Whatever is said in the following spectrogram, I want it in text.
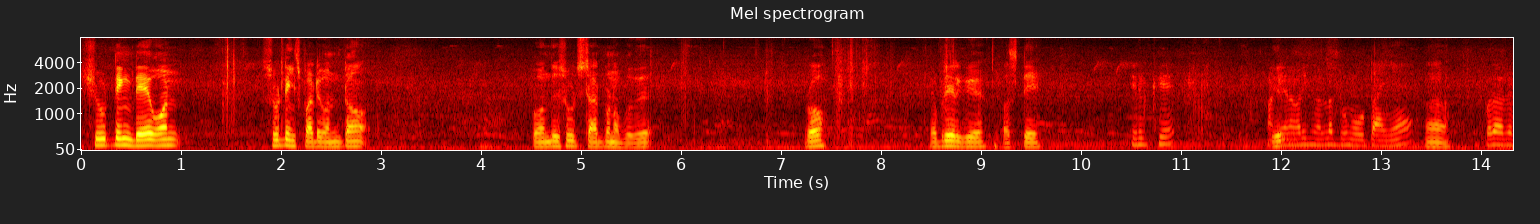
ஷூட்டிங் டே ஒன் ஷூட்டிங் ஸ்பாட்டுக்கு வந்துட்டோம் இப்போ வந்து ஷூட் ஸ்டார்ட் பண்ண போகுது ப்ரோ எப்படி இருக்குது ஃபஸ்ட் டே இருக்கு மதியானம் வரைக்கும் நல்லா தூங்க விட்டாங்க. ஆ. இப்போ தான் அதை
